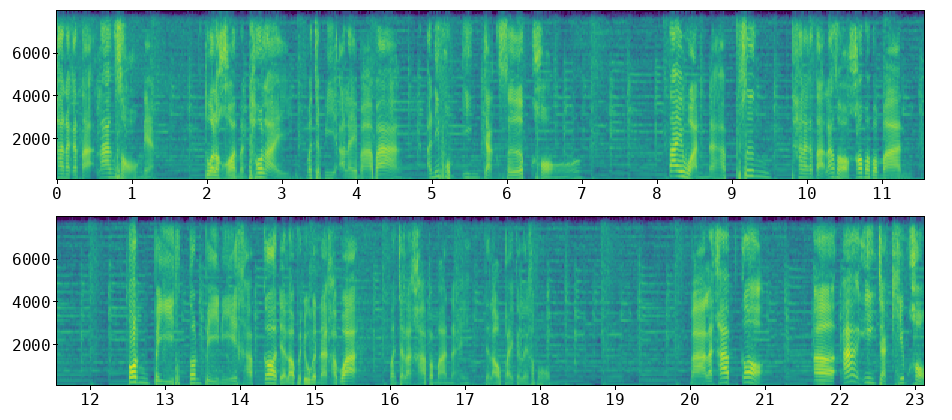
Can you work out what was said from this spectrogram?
ฮานากาตะร่าง2เนี่ยตัวละครมันเท่าไหร่ มันจะมีอะไรมาบ้าง อันนี้ผมอิงจากเซิร์ฟของไต้หวันนะครับ ซึ่งฮานากาตะร่าง2เข้ามาประมาณต้นปีต้นปีนี้ครับ ก็เดี๋ยวเราไปดูกันนะครับว่ามันจะราคาประมาณไหน เดี๋ยวเราไปกันเลยครับผม มาแล้วครับก็ เอ่ออ้างอิงจากคลิปของ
